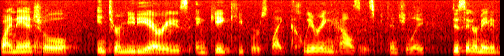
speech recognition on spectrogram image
financial intermediaries and gatekeepers like clearinghouses potentially disintermediated,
